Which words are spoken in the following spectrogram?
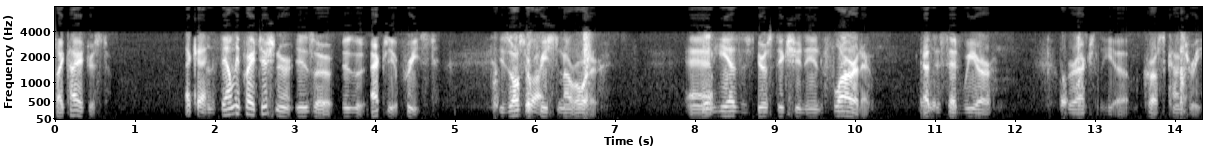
psychiatrist. Okay. And the family practitioner is a is a, actually a priest. He's also a priest in our order, and Yep. he has his jurisdiction in Florida. As I said, we are we're actually uh, across the country,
